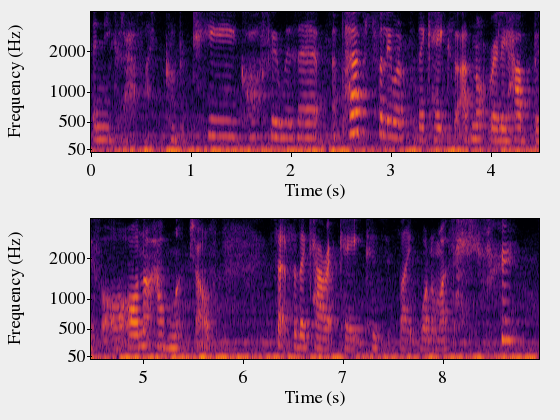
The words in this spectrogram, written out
and you could have like a cup of tea, coffee with it. I purposefully went for the cakes that I've not really had before or not had much of except for the carrot cake because it's like one of my favourites.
